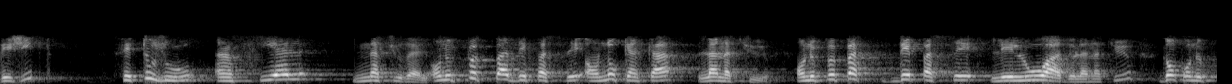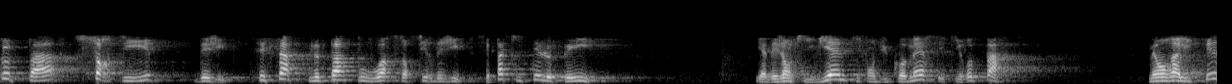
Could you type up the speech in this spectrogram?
d'Égypte, c'est toujours un ciel naturel. On ne peut pas dépasser en aucun cas la nature. On ne peut pas dépasser les lois de la nature, donc on ne peut pas sortir d'Égypte. C'est ça, ne pas pouvoir sortir d'Égypte. C'est pas quitter le pays. Il y a des gens qui viennent, qui font du commerce et qui repartent. Mais en réalité,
